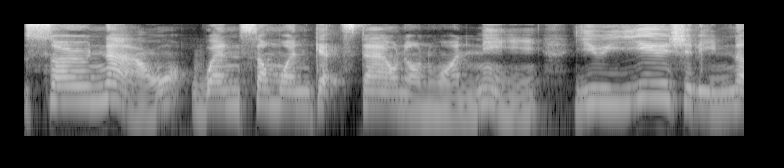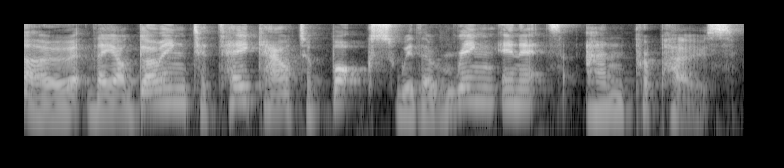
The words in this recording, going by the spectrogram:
So now, when someone gets down on one knee, you usually know they are going to take out a box with a ring in it and propose.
